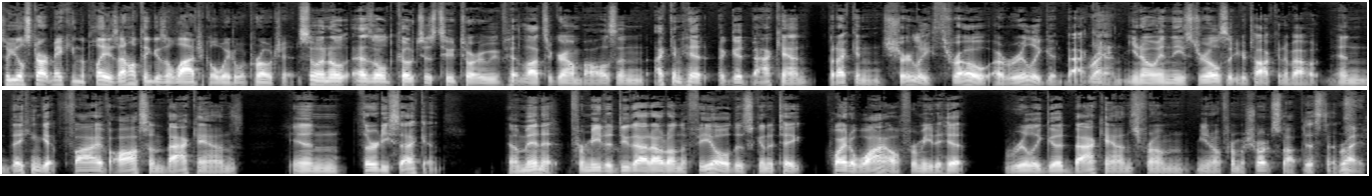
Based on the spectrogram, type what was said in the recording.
so you'll start making the plays. I don't think is a logical way to approach it. So, in, as old coaches too, Tori, we've hit lots of ground balls, and I can hit a good backhand, but I can surely throw a really good backhand. You know, in these drills that you're talking about, and they can get five awesome backhands in 30 seconds, a minute. For me to do that out on the field is going to take quite a while for me to hit really good backhands from you know from a shortstop distance. Right.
